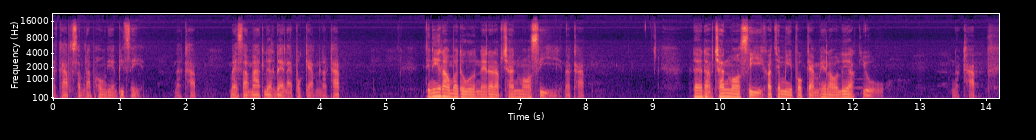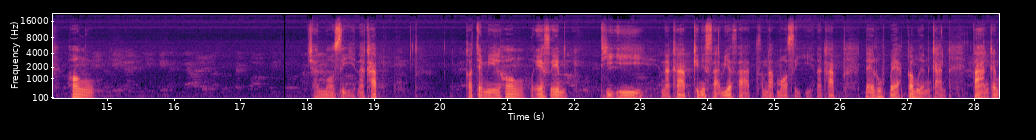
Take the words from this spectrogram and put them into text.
นะครับสำหรับห้องเรียนพิเศษนะครับ ไม่สามารถเลือกได้หลายโปรแกรมนะครับ ทีนี้เรามาดูในระดับชั้นม .4 นะครับ ในระดับชั้นม .4 ก็จะมีโปรแกรมให้เราเลือกอยู่นะครับ ห้องชั้นม .4 นะครับ ก็จะมีห้อง SMTE นะครับ คณิตศาสตร์วิทยาศาสตร์สำหรับม .4 นะครับ ในรูปแบบก็เหมือนกัน ต่างกัน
